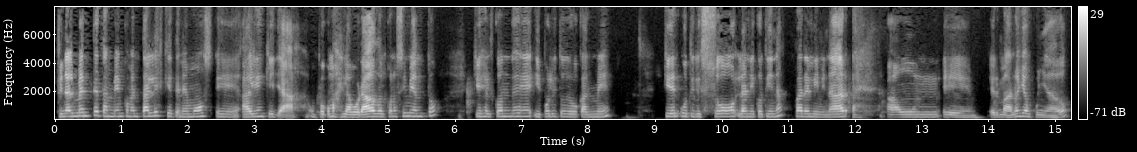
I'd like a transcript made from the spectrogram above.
Finalmente, también comentarles que tenemos eh, a alguien que ya un poco más elaborado del conocimiento, que es el conde Hipólito de Ocalmé, quien utilizó la nicotina para eliminar a un eh, hermano y a un cuñado,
